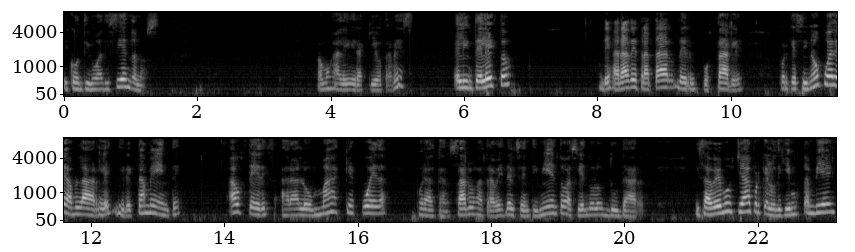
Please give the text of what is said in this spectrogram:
Y continúa diciéndonos, Vamos a leer aquí otra vez. El intelecto dejará de tratar de respostarle, porque si no puede hablarle directamente a ustedes, hará lo más que pueda por alcanzarlos a través del sentimiento, haciéndolos dudar. Y sabemos ya, porque lo dijimos también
